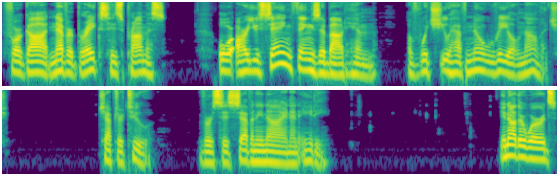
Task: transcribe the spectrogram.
For God never breaks his promise. Or are you saying things about him of which you have no real knowledge? Chapter 2 verses 79 and 80. In other words,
